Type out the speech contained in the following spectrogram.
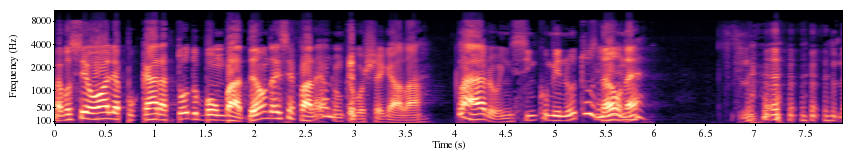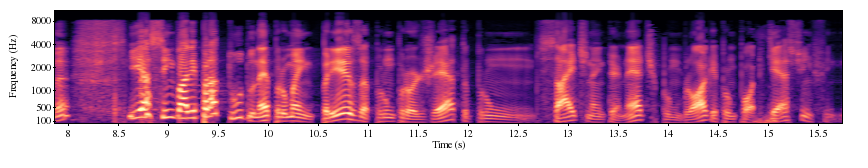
Mas você olha pro cara todo bombadão, daí você fala, eu nunca vou chegar lá. Claro, em cinco minutos não, é. né? né? E assim vale para tudo, né? Para uma empresa, para um projeto, para um site na internet, para um blog, para um podcast, enfim,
